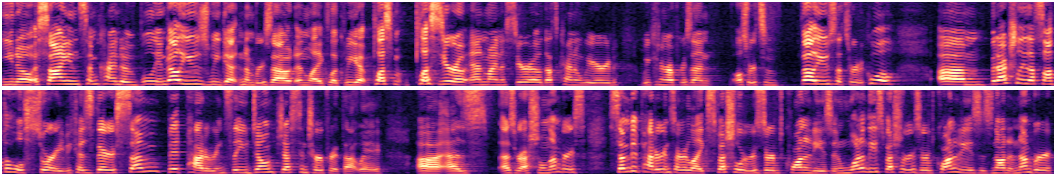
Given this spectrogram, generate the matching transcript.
you know, assign some kind of Boolean values, we get numbers out. And like, look, we get plus, plus 0 and minus 0. That's kind of weird. We can represent all sorts of values. That's sort of cool. Um, but actually, that's not the whole story, because there are some bit patterns that you don't just interpret that way uh, as, as rational numbers. Some bit patterns are like special reserved quantities, and one of these special reserved quantities is not a number,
